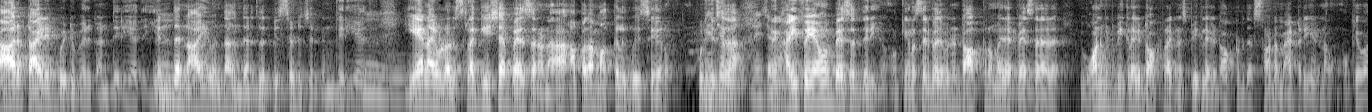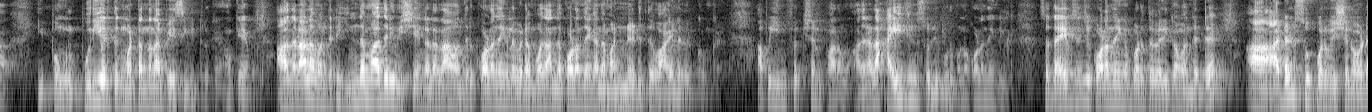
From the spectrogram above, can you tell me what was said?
யார் டாய்லெட் போயிட்டு போயிருக்கான்னு தெரியாது. எந்த நாய் வந்து அந்த இடத்துல பிஸ் அடிச்சிருக்குன்னு தெரியாது. ஏன் நான் இவ்வளோ ஸ்லக்கிஷாக பேசுகிறேன்னா அப்போ தான் மக்களுக்கு போய் சேரும். நிஜமா. எனக்கு ஹைஃபையாகவும் பேச தெரியும். ஓகேங்களா சரி பேர் டாக்டர் மாதிரி பேசுறாரு. You want me to speak like doctor I can speak like doctor that's not a matter here now ஓகேவா இப்போ உங்களுக்கு புரியறதுக்கு மட்டும் தான் நான் பேசிக்கிட்டு இருக்கேன். ஓகே அதனால் வந்துட்டு இந்த மாதிரி விஷயங்கள் எல்லாம் வந்துட்டு குழந்தைங்களை விடும்போது அந்த குழந்தைங்க அந்த மண் எடுத்து வாயில் வைக்குங்க. அப்போ இன்ஃபெக்ஷன் பரவும். அதனால் ஹைஜீன் சொல்லி கொடுக்கணும் குழந்தைங்களுக்கு. ஸோ தயவு செஞ்சு குழந்தைங்க பொறுத்த வரைக்கும் வந்துட்டு அடல்ட் சூப்பர்விஷனோட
